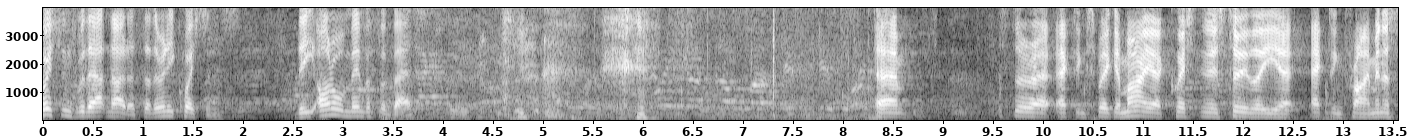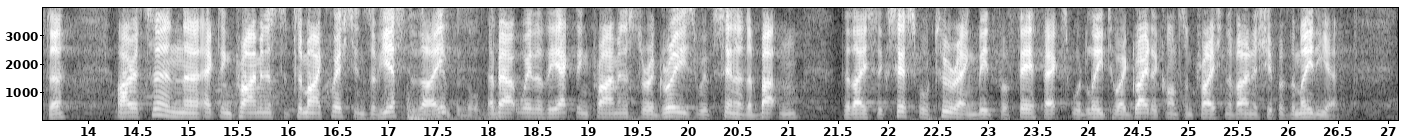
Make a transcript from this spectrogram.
Questions without notice. Are there any questions? The honourable member for Bass. um, Mr uh, Acting Speaker, my uh, question is to the uh, Acting Prime Minister. I return, uh, Acting Prime Minister, to my questions of yesterday about whether the Acting Prime Minister agrees with Senator Button that a successful Tourang bid for Fairfax would lead to a greater concentration of ownership of the media.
